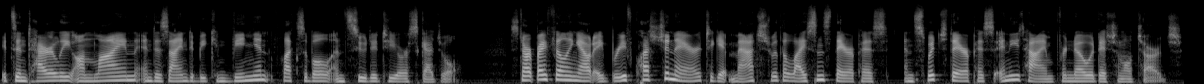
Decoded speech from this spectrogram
It's entirely online and designed to be convenient, flexible, and suited to your schedule. Start by filling out a brief questionnaire to get matched with a licensed therapist and switch therapists anytime for no additional charge.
